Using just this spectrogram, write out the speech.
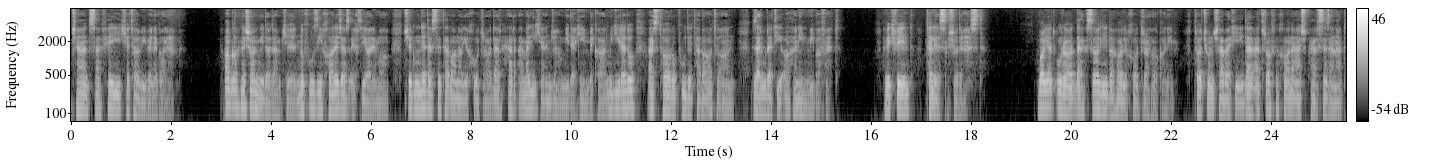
چند صفحه‌ای کتابی بنگارم. آنگاه نشان می‌دادم که نفوذی خارج از اختیار ما چگونه دست توانای خود را در هر عملی که انجام می دهیم به کار می گیرد و از تار و پود طبعات آن ضرورتی آهنین می بافد. ویکفیلد تلسم شده است. باید او را ده سالی به حال خود رها کنیم تا چون شبهی در اطراف خانه اش پرسه زند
